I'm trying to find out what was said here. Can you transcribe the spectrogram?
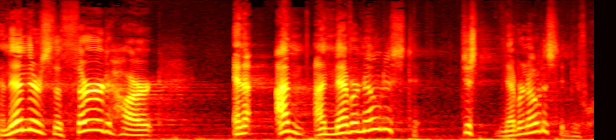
And then there's the third heart, and I, am I never noticed it. Just never noticed it before.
